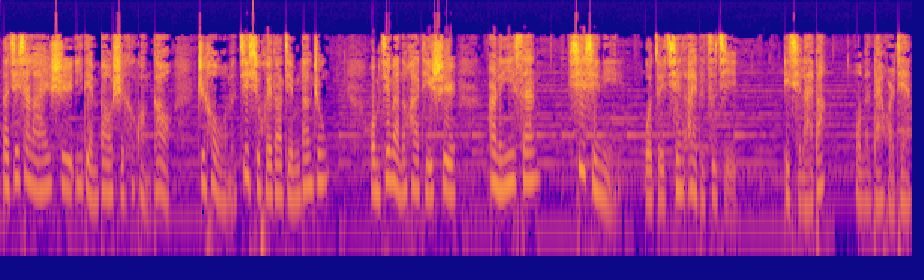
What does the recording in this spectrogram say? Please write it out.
那接下来是一点报时和广告，之后我们继续回到节目当中。我们今晚的话题是：二零一三，谢谢你，我最亲爱的自己，一起来吧，我们待会儿见。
